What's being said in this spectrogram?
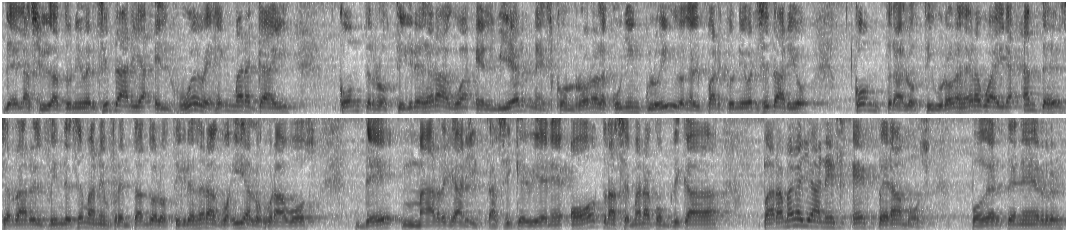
de la Ciudad Universitaria. El jueves en Maracay contra los Tigres de Aragua. El viernes con Ronald Acuña incluido en el Parque Universitario contra los Tiburones de la Guaira antes de cerrar el fin de semana enfrentando a los Tigres de Aragua y a los Bravos de Margarita. Así que viene otra semana complicada para Magallanes. Esperamos poder tener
